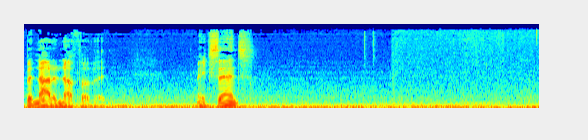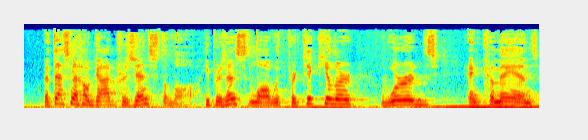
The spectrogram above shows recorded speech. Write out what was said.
but not enough of it. Makes sense? But that's not how God presents the law. He presents the law with particular words and commands.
